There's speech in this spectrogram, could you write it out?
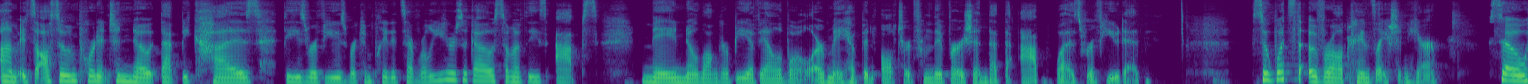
Um, it's also important to note that because these reviews were completed several years ago, some of these apps may no longer be available or may have been altered from the version that the app was reviewed in. So, what's the overall translation here? So,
